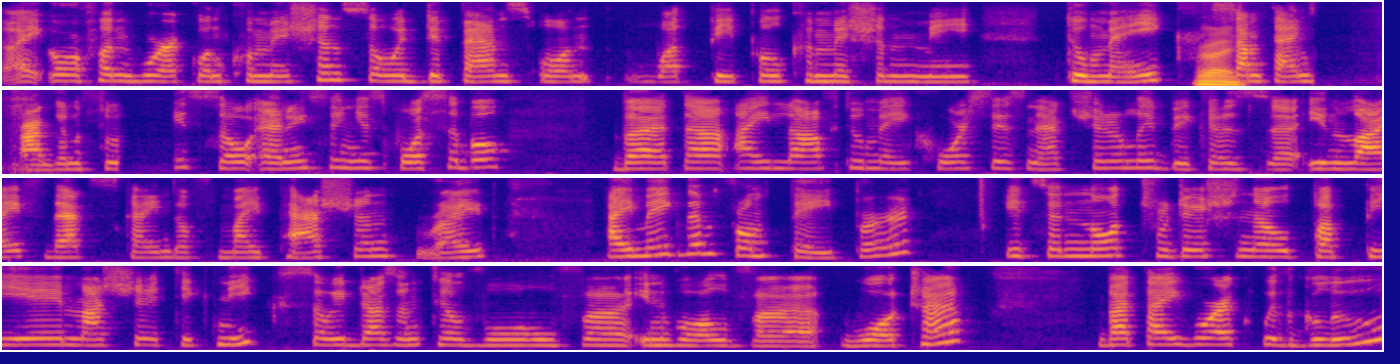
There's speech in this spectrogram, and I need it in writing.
I often work on commission, so it depends on what people commission me to make. Right. Sometimes dragonflies, so anything is possible. But uh, I love to make horses naturally because uh, in life that's kind of my passion, right? I make them from paper. It's a not traditional papier mâché technique, so it doesn't involve uh, involve uh, water. But I work with glue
